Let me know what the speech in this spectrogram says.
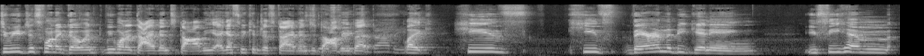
do we just want to go in? We want to dive into Dobby. I guess we can just dive Let's into Dobby, but Dobby. like he's he's there in the beginning. You see him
